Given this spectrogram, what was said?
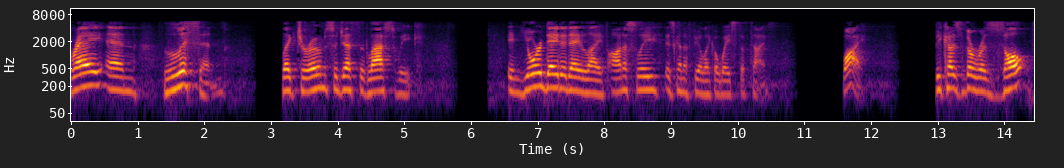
pray and listen, like Jerome suggested last week, in your day to day life, honestly, is going to feel like a waste of time. Why? Because the results,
